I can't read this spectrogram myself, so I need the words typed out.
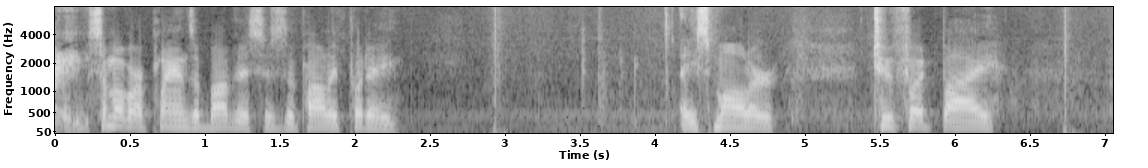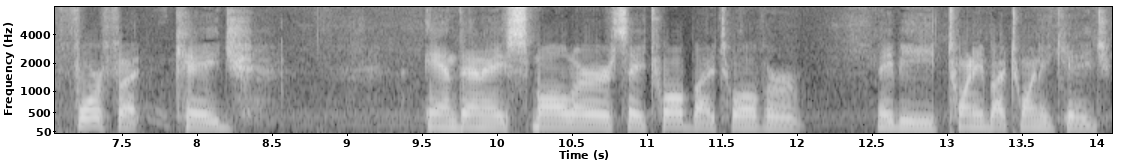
some of our plans above this is to probably put a a smaller two foot by four foot cage and then a smaller say 12 by 12 or maybe 20 by 20 cage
